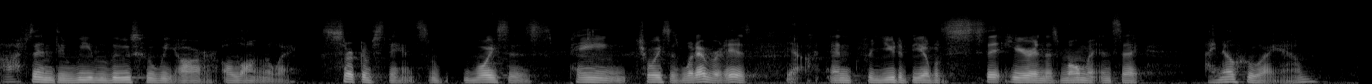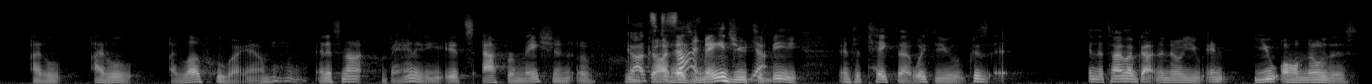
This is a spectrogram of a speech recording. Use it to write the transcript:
often do we lose who we are along the way? Circumstance, voices, pain, choices, whatever it is. Yeah. And for you to be able to sit here in this moment and say, I know who I am. I, I, I love who I am. Mm-hmm. And it's not vanity, it's affirmation of who God's God has made you to be and to take that with you. Because in the time I've gotten to know you, and you all know this,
